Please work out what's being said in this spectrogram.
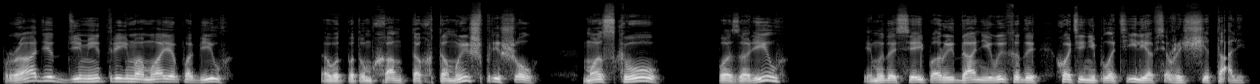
прадед Дмитрий Мамая побил. А вот потом хан Тахтамыш пришел, Москву позорил, и мы до сей поры дани выходы хоть и не платили, а все же считали.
